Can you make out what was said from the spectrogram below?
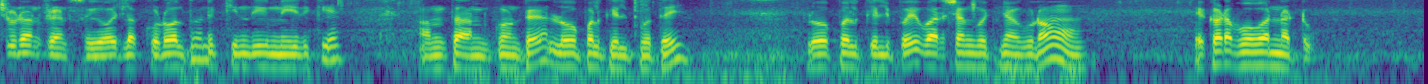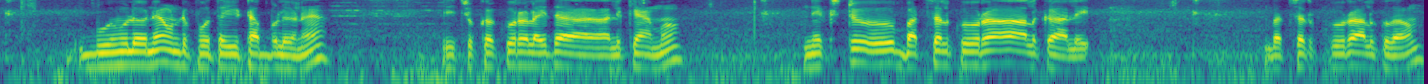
చూడండి ఫ్రెండ్స్ ఇగో ఇట్లా కొడవలతో కింది మీదికి అంతా అనుకుంటే లోపలికి వెళ్ళిపోతాయి. లోపలికి వెళ్ళిపోయి వర్షం కొట్టినా కూడా ఎక్కడ పోవన్నట్టు. భూమిలోనే ఉండిపోతాయి ఈ టబ్బులోనే. ఈ చుక్క కూరలు అయితే అలికాము. నెక్స్ట్ బచ్చల కూర అలకాలి. బచ్చల కూర అలుకుదాం.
